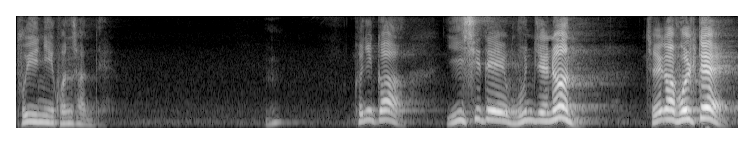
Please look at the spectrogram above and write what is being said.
부인이 권사인데. 그러니까 이 시대의 문제는 제가 볼 때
